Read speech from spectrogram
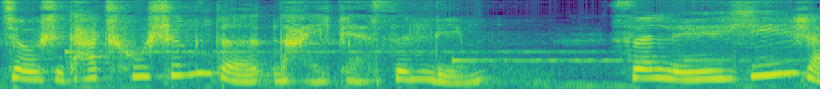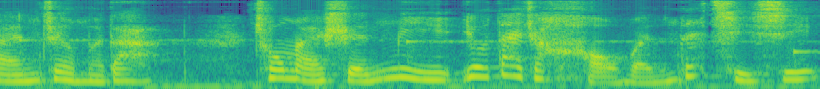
就是它出生的那一片森林。森林依然这么大，充满神秘又带着好闻的气息。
